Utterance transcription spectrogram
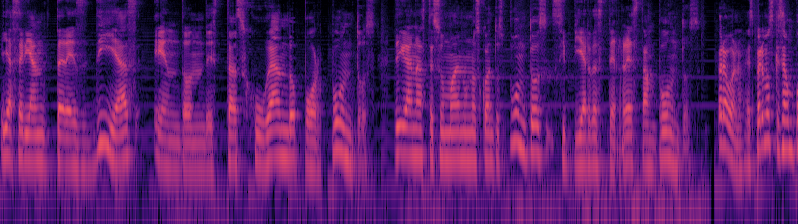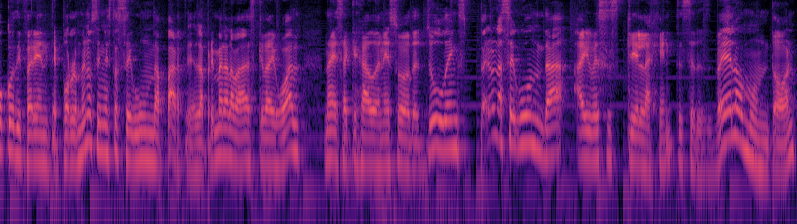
y ya serían tres días en donde estás jugando por puntos. Si ganas te suman unos cuantos puntos, si pierdes te restan puntos. Pero bueno, esperemos que sea un poco diferente, por lo menos en esta segunda parte. La primera la verdad es que da igual, nadie se ha quejado en eso de Duel Links, pero la segunda hay veces que la gente se desvela un montón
